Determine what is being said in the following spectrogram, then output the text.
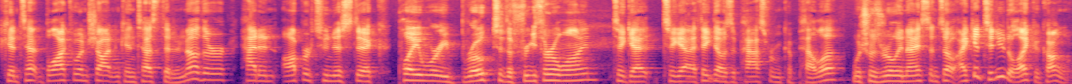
contest, blocked one shot and contested another. Had an opportunistic play where he broke to the free throw line to get to get. I think that was a pass from Capela, which was really nice. And so I continue to like Okongwu.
